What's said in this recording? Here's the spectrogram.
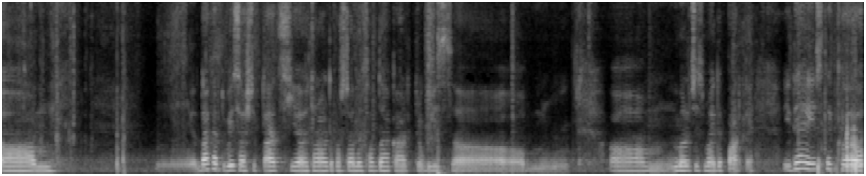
Um, dacă ar trebui să așteptați cealaltă persoană sau dacă ar trebui să um, mergeți mai departe. Ideea este că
